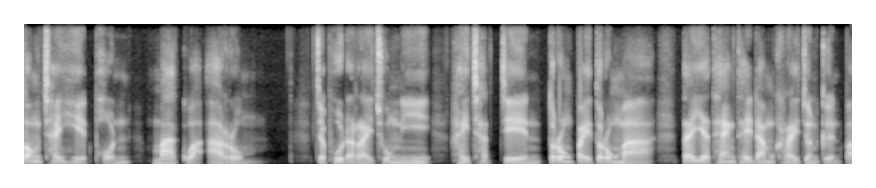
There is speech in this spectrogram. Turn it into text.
ต้องใช้เหตุผลมากกว่าอารมณ์ จะพูดอะไรช่วงนี้ให้ชัดเจนตรงไปตรงมา แต่อย่าแทงไทยดำใครจนเกินไป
